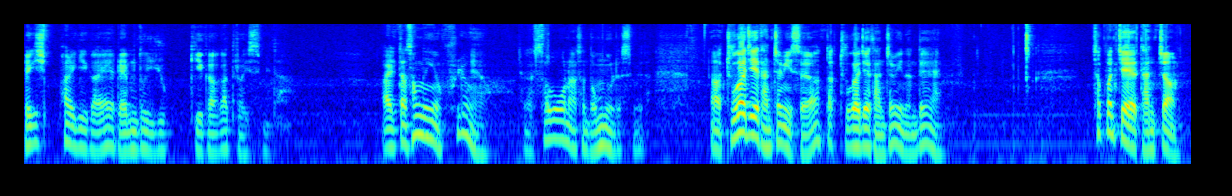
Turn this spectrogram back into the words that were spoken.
128기가에 램도 6기가가 들어있습니다. 아, 일단 성능이 훌륭해요. 제가 써보고 나서 너무 놀랐습니다. 아, 두 가지의 단점이 있어요. 딱 두 가지의 단점이 있는데, 첫 번째 단점.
